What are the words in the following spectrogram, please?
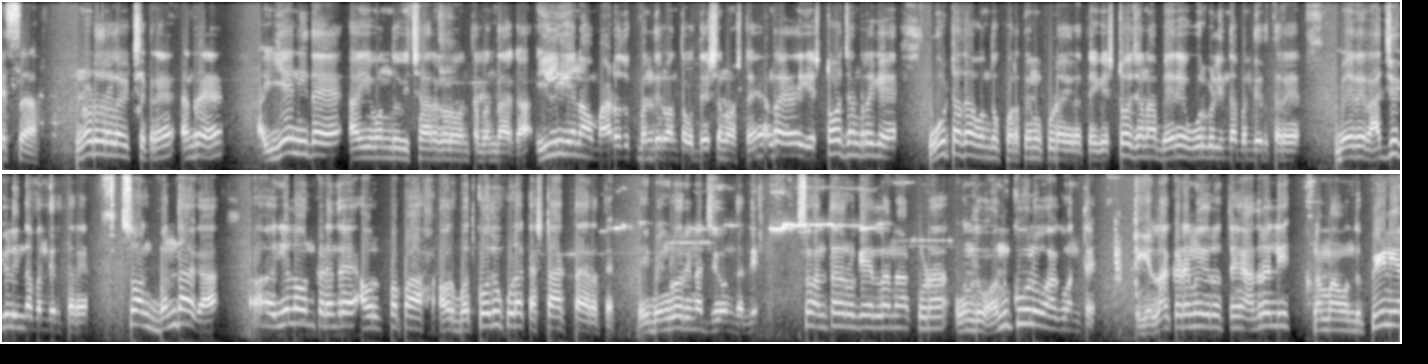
ಎಸ್ ನೋಡಿದ್ರಲ್ಲ ವೀಕ್ಷಕರೇ ಅಂದ್ರೆ ಏನಿದೆ ಈ ಒಂದು ವಿಚಾರಗಳು ಅಂತ ಬಂದಾಗ ಇಲ್ಲಿಗೆ ನಾವು ಮಾಡೋದಕ್ಕೆ ಬಂದಿರುವಂತ ಉದ್ದೇಶನೂ ಅಷ್ಟೇ. ಅಂದ್ರೆ ಎಷ್ಟೋ ಜನರಿಗೆ ಊಟದ ಒಂದು ಕೊರತೆನೂ ಕೂಡ ಇರುತ್ತೆ. ಈಗ ಎಷ್ಟೋ ಜನ ಬೇರೆ ಊರುಗಳಿಂದ ಬಂದಿರ್ತಾರೆ ಬೇರೆ ರಾಜ್ಯಗಳಿಂದ ಬಂದಿರ್ತಾರೆ. ಸೊ ಹಂಗ್ ಬಂದಾಗ ಎಲ್ಲೋ ಒಂದ್ ಕಡೆ ಅಂದ್ರೆ ಅವ್ರ ಪಾಪ ಅವ್ರು ಬದುಕೋದು ಕೂಡ ಕಷ್ಟ ಆಗ್ತಾ ಇರುತ್ತೆ. ಬೆಂಗಳೂರಿನ ಜೀವನದಲ್ಲಿ. ಸೊ ಅಂತವ್ರಿಗೆ ಎಲ್ಲನ ಕೂಡ ಒಂದು ಅನುಕೂಲವಾಗುವಂತೆ ಈಗ ಎಲ್ಲಾ ಕಡೆನೂ ಇರುತ್ತೆ. ಅದರಲ್ಲಿ ನಮ್ಮ ಒಂದು ಪೀಣಿಯ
